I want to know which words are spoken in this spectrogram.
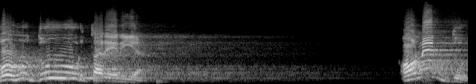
বহু দূর তার এরিয়া। অনেক দূর।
